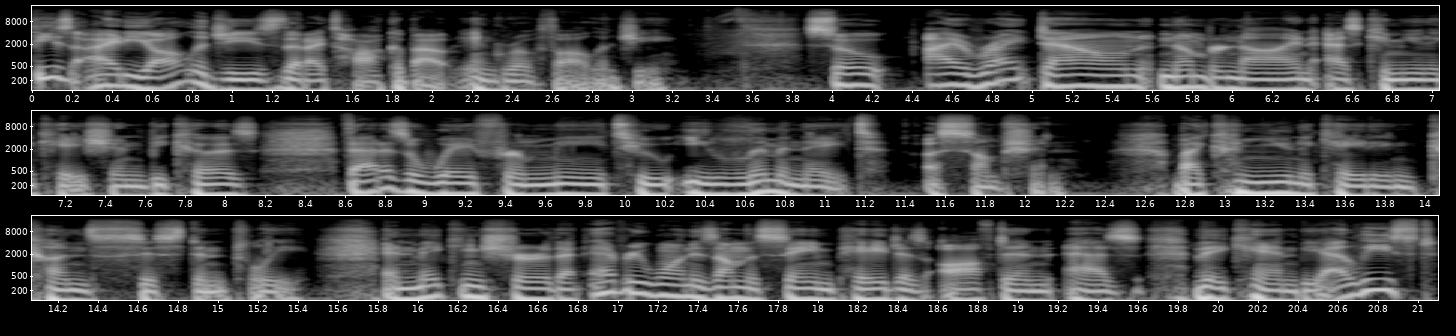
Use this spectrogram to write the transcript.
these ideologies that I talk about in growthology. So I write down number nine as communication because that is a way for me to eliminate assumption by communicating consistently and making sure that everyone is on the same page as often as they can be. At least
